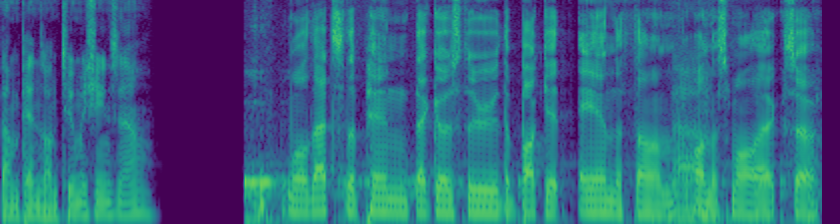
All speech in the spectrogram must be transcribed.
thumb pins on two machines now. Well, that's the pin that goes through the bucket and the thumb Oh. on the small X. So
